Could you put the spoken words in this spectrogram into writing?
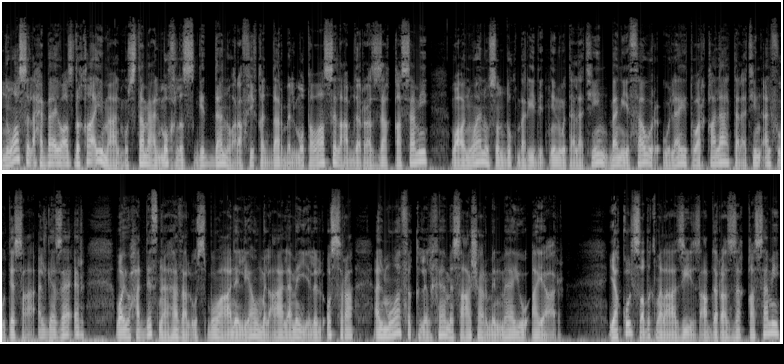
نواصل أحبائي وأصدقائي مع المستمع المخلص جدا ورفيق الدرب المتواصل عبد الرزاق قاسمي وعنوانه صندوق بريد 32 بني ثور ولاية ورقلة 30009 الجزائر ويحدثنا هذا الأسبوع عن اليوم العالمي للأسرة الموافق للخامس عشر من مايو أيار. يقول صديقنا العزيز عبد الرزاق قاسمي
